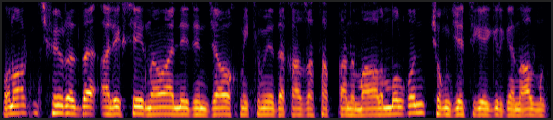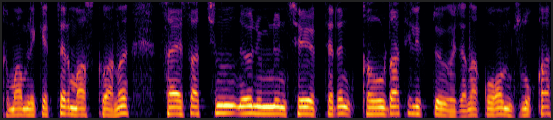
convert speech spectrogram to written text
Он алтынчы февралда алексей навальныйдин жабык мекемеде каза тапканы маалым болгон чоң жетиге кирген алдыңкы мамлекеттер москваны саясатчынын өлүмүнүн себептерин кылдат иликтөөгө жана коомчулукка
